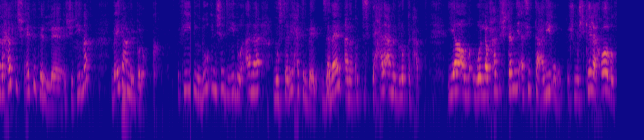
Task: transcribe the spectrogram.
دخلتش في حتة ال- الشتيمة بقيت أعمل block. في هدوء شديد وأنا مستريحة البال. زمان أنا كنت استحالة أعمل block لحد. يا الله ولو حد شتمني أسيب تعليقه. مش مشكلة خالص.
